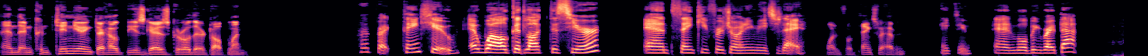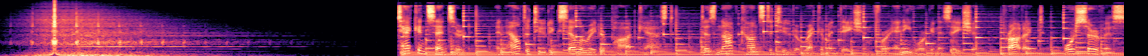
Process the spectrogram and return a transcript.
and then continuing to help these guys grow their top line. Perfect. Thank you. Well, good luck this year. And thank you for joining me today. Wonderful. Thanks for having me. Thank you. And we'll be right back. Tech Uncensored, an Altitude Accelerator podcast, does not constitute a recommendation for any organization, product, or service.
